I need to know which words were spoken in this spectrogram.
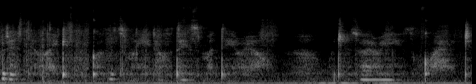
but I still like it because it's made of this material, which is very scratchy.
